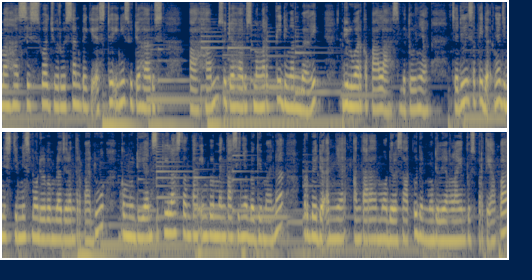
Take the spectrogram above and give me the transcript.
mahasiswa jurusan PGSD ini sudah harus paham, sudah harus mengerti dengan baik di luar kepala sebetulnya. Jadi setidaknya jenis-jenis model pembelajaran terpadu, kemudian sekilas tentang implementasinya bagaimana, perbedaannya antara model satu dan model yang lain itu seperti apa,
